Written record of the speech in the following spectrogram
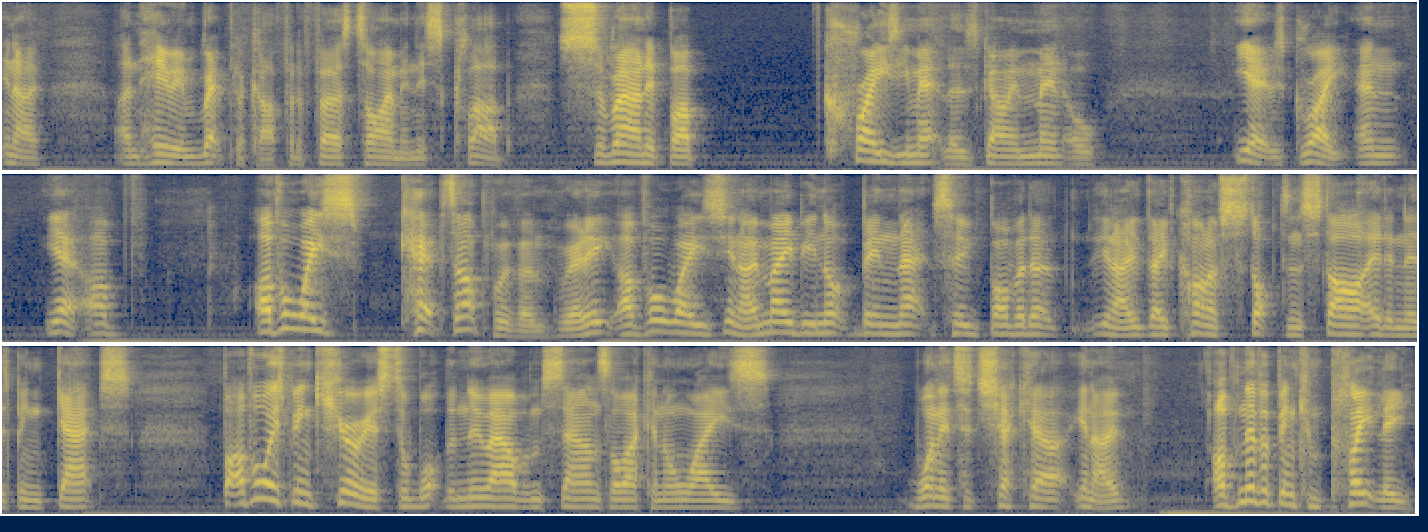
you know, and hearing replica for the first time in this club, surrounded by crazy metalers going mental. Yeah, it was great, and yeah, I've I've always kept up with them really. I've always you know maybe not been that too bothered at you know they've kind of stopped and started and there's been gaps. But i've always been curious to what the new album sounds like and always wanted to check out you know i've never been completely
